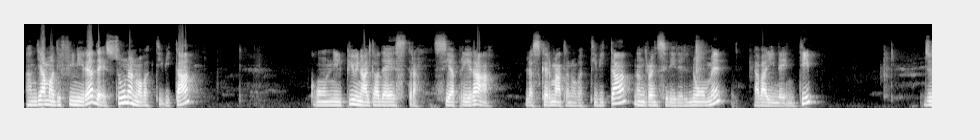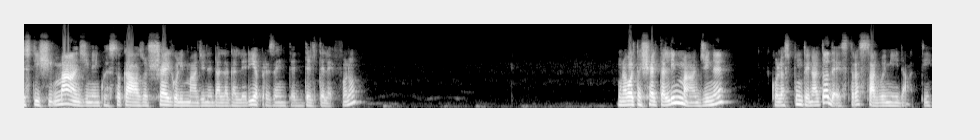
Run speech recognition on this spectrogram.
Andiamo a definire adesso una nuova attività. Con il più in alto a destra si aprirà la schermata nuova attività, andrò a inserire il nome, lavare i denti, gestisci immagine, in questo caso scelgo l'immagine dalla galleria presente del telefono. Una volta scelta l'immagine, con la spunta in alto a destra salvo i miei dati.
